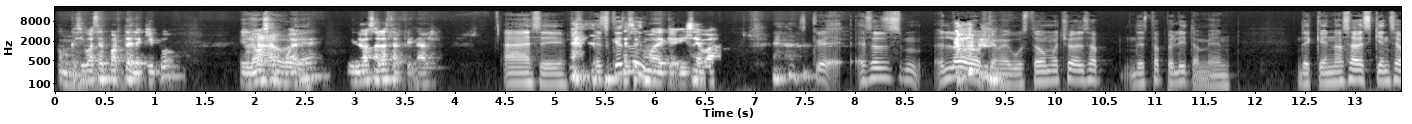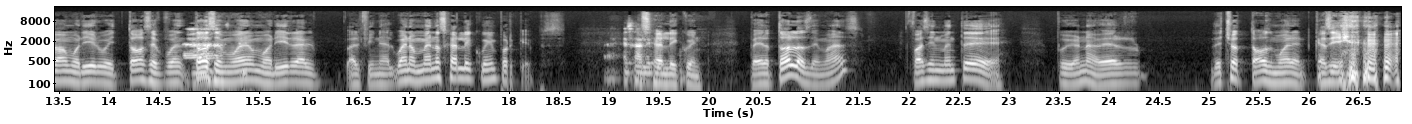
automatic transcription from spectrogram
como que sí Mm. va a ser parte del equipo, y luego se muere, y luego sale hasta el final. Ah, sí. Es que es, lo como de que ahí se va. Es que eso es, es lo que me gustó mucho de esa de esta peli también. De que no sabes quién se va a morir, güey. Todos se pueden, Ah, todos se sí. mueren morir al, al final. Bueno, menos Harley Quinn porque pues Es es Harley. Quinn. Pero todos los demás fácilmente pudieron haber de hecho todos mueren, casi. Quedan-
